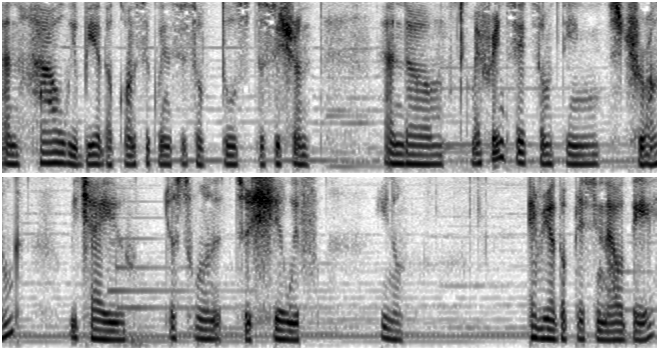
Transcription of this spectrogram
and how we bear the consequences of those decisions. And um, my friend said something strong, which I just wanted to share with, you know, every other person out there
